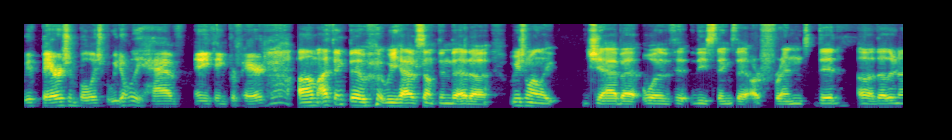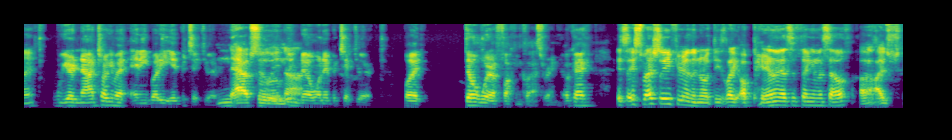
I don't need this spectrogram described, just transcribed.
we have bearish and bullish, but we don't really have anything prepared. Um, I think that we have something that uh we just want to like jab at one of the, these things that our friend did uh the other night. We are not talking about anybody in particular. N- absolutely not. no one in particular. But don't wear a fucking class ring, okay? It's especially if you're in the Northeast. Like apparently that's a thing in the South. Uh, I just-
